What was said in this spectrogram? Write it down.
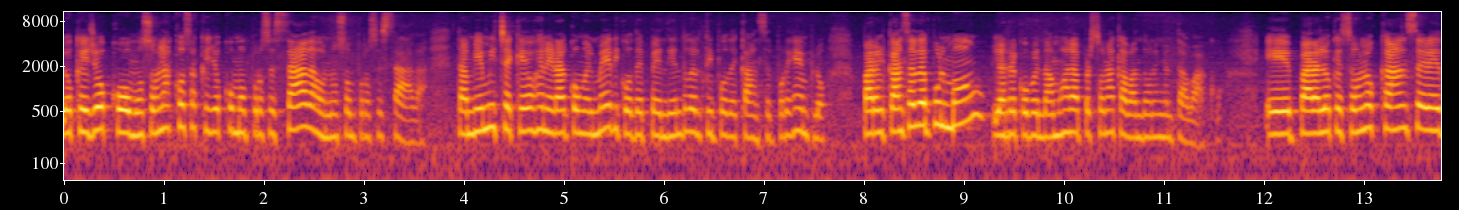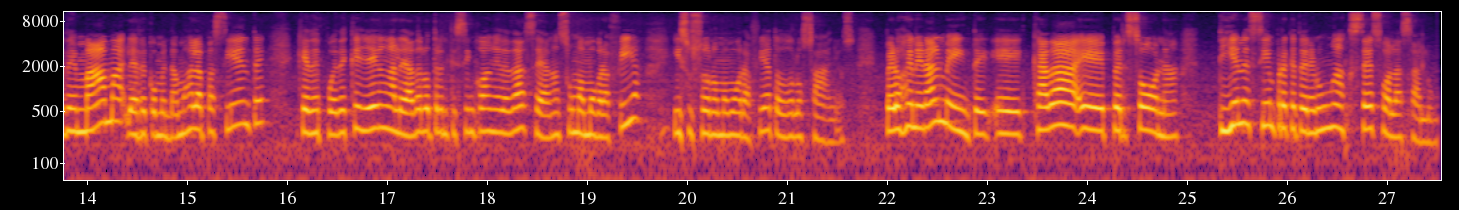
lo que yo como, son las cosas que yo como procesadas o no son procesadas. También mi chequeo general con el médico, dependiendo del tipo de cáncer. Por ejemplo, para el cáncer de pulmón, le recomendamos a la persona que abandonen el tabaco. Eh, para lo que son los cánceres de mama, le recomendamos a la paciente que después de que lleguen a la edad de los 35 años de edad se hagan su mamografía y su sonomamografía todos los años. Pero generalmente eh, cada persona tiene siempre que tener un acceso a la salud.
